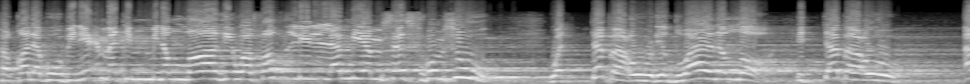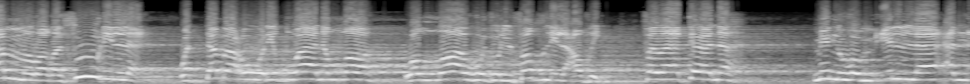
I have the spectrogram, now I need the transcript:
فانقلبوا بنعمة من الله وفضل لم يمسسهم سوء. واتبعوا رضوان الله. اتبعوا أمر رسول الله. واتبعوا رضوان الله والله ذو الفضل العظيم. فما كان منهم إلا أن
